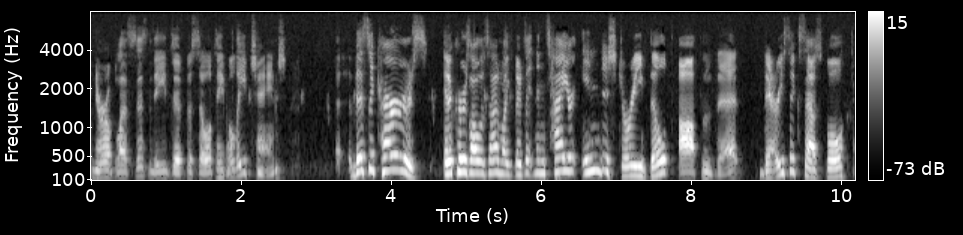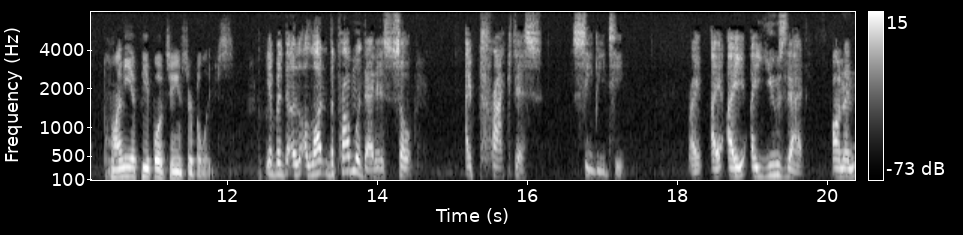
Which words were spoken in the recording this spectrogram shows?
neuroplasticity to facilitate belief change. This occurs. It occurs all the time. Like there's an entire industry built off of it, very successful. Plenty of people have changed their beliefs. Yeah, but a lot. The problem with that is, so I practice CBT, right? I, I, I use that on an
